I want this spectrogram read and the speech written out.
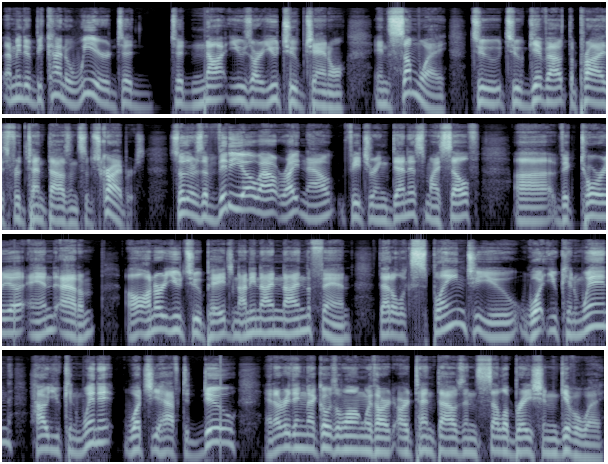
I mean, it'd be kind of weird to to not use our YouTube channel in some way to to give out the prize for 10,000 subscribers. So there's a video out right now featuring Dennis, myself, uh, Victoria, and Adam on our YouTube page, 999 The Fan, that'll explain to you what you can win, how you can win it, what you have to do, and everything that goes along with our, our 10,000 celebration giveaway.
